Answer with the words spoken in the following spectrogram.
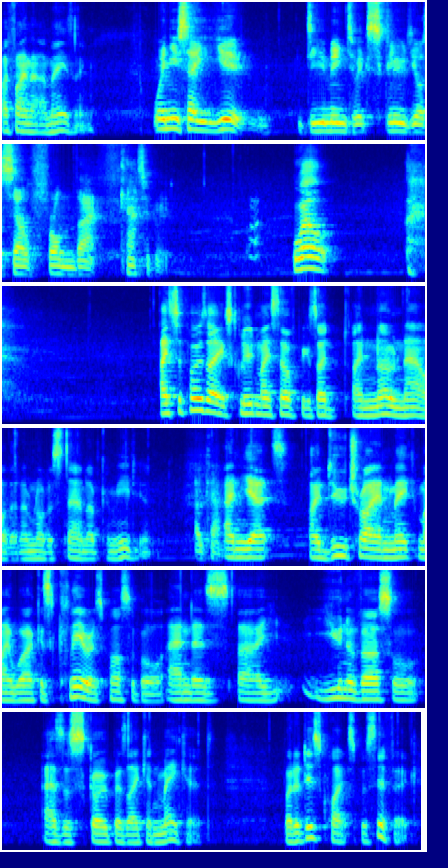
I find that amazing. When you say you, do you mean to exclude yourself from that category? Well, I suppose I exclude myself because I, I know now that I'm not a stand up comedian. Okay. And yet, I do try and make my work as clear as possible and as uh, universal as a scope as I can make it. But it is quite specific.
